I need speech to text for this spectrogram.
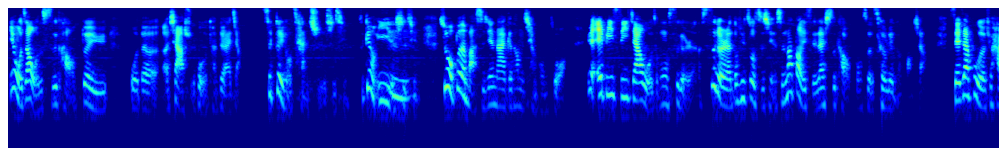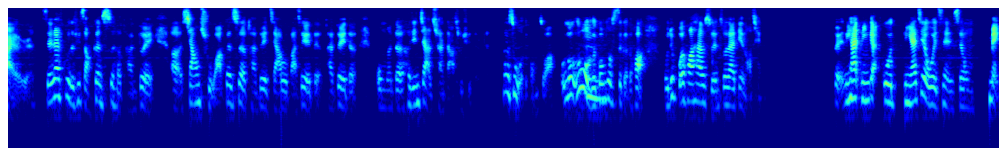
因为我知道我的思考对于我的呃下属或者团队来讲是更有产值的事情，是更有意义的事情，嗯、所以我不能把时间拿来跟他们抢工作，因为 A、B、C 加我总共四个人，四个人都去做执行的事，那到底谁在思考公司的策略跟方向？谁在负责去 hire 人？谁在负责去找更适合团队呃相处啊，更适合团队加入，把这个的团队的我们的核心价值传达出去的？那个是我的工作啊！如如果我的工作是这个的话，嗯、我就不会花太多时间坐在电脑前。对，你还你应该我你还记得我以前也是用 Mac，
